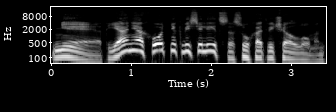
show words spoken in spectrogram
«Нет, я не охотник веселиться», — сухо отвечал Ломан,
